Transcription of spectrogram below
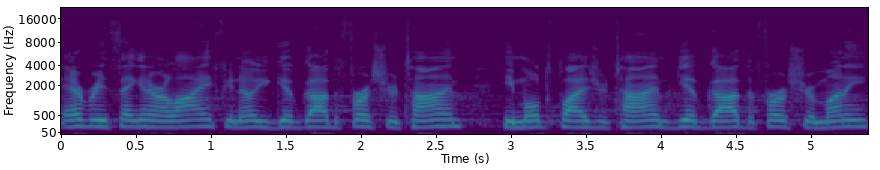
everything in our life. You know, you give God the first your time, He multiplies your time. Give God the first your money,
